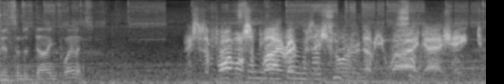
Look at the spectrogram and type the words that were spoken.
fits into dying planets. This is a formal supply requisition order WI-82.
